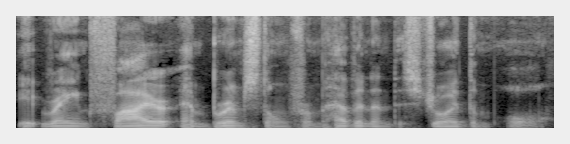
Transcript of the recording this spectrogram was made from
it rained fire and brimstone from heaven and destroyed them all.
